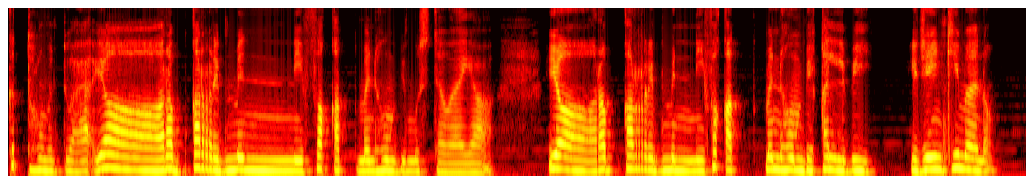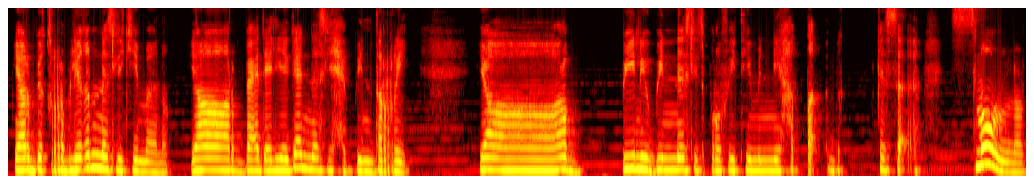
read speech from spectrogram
كثروا من الدعاء. يا رب قرب مني فقط من هم بمستوايا. يا رب قرب مني فقط من هم بقلبي. جايين كيما أنا يا رب يقرب لي غير الناس اللي كيما أنا يا رب بعد عليا كاع الناس اللي حابين ضري. يا رب بيني وبين الناس اللي تبروفيتي مني حتى بقصة السماء الأرض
